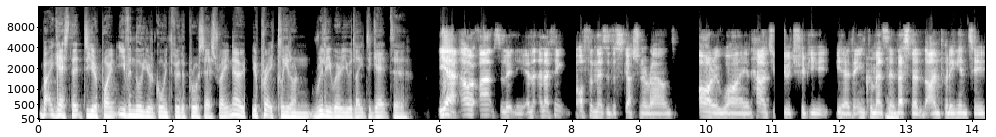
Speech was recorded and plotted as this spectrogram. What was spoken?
But I guess that to your point, even though you're going through the process right now, you're pretty clear on really where you would like to get to yeah, oh, absolutely. And and I think often there's a discussion around ROI and how do you attribute, you know, the incremental mm. investment that I'm putting into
